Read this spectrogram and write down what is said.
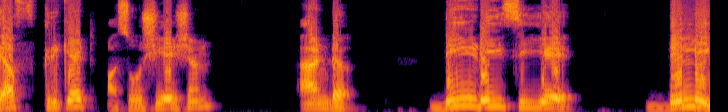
deaf cricket association and DDCA Delhi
